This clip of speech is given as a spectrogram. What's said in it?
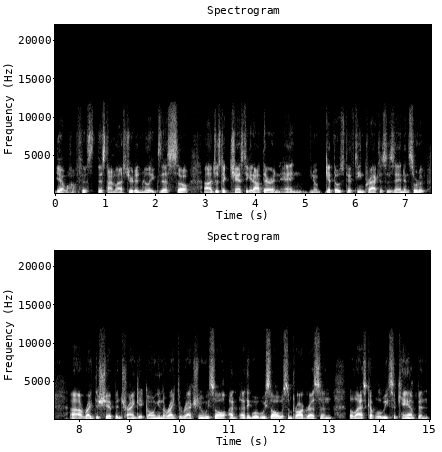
Yeah, well, this this time last year didn't really exist, so uh, just a chance to get out there and and you know get those 15 practices in and sort of uh, right the ship and try and get going in the right direction. We saw, I, I think, what we saw was some progress in the last couple of weeks of camp, and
